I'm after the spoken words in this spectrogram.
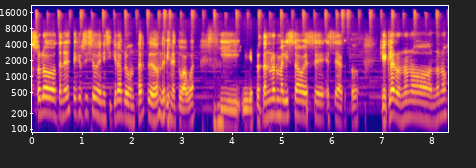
solo tener este ejercicio de ni siquiera preguntarte de dónde viene tu agua y, está tan normalizado ese, ese acto que claro, no, no, no nos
